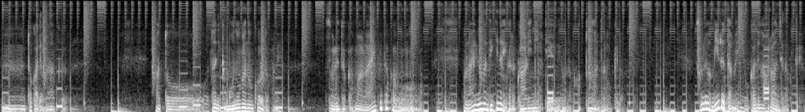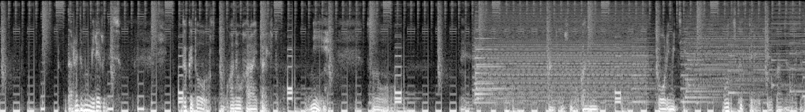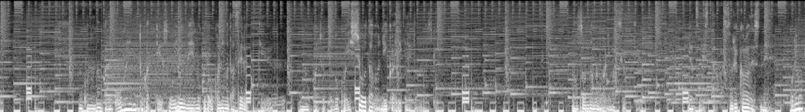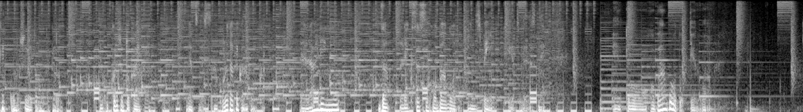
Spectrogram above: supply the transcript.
うんとかでもなく。あと何か物が残るとかね。それとか、まあライブとかも、ま、ライブができないから代わりにっていうようなことなんだろうけど、それを見るためにお金が払うんじゃなくて、誰でも見れるんですよ。だけど、お金を払いたい人に、その、えー、なんていうの、そのお金の通り道を作ってるっていう感じなんだけど、このなんか、ね、応援とかっていうそういう名目でお金が出せるっていうのがちょっと僕は一生多分理解できないと思うんですけど、まあ、そんなのがありますよっていうやつでした。それからですね、これは結構面白いと思うんだけど、こっからちょっと書いて。これだけかな、今回。えライディング・ザ・レクサス・ホバーボード・イン・スペインっていうやつでですね、えっ、ー、と、ホバーボードっていうのは、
